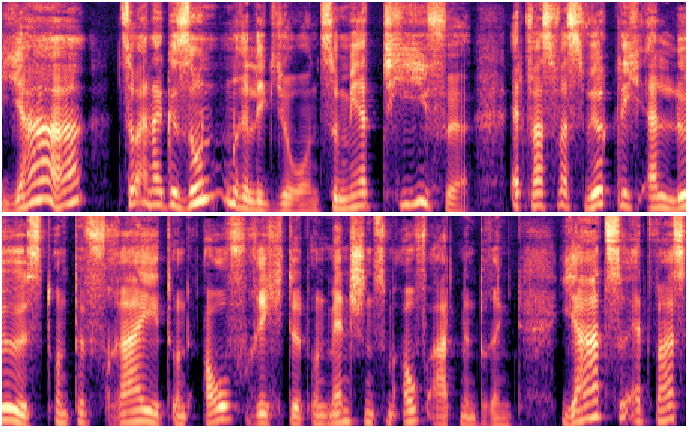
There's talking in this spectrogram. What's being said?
ja, zu einer gesunden Religion, zu mehr Tiefe, etwas, was wirklich erlöst und befreit und aufrichtet und Menschen zum Aufatmen bringt. Ja, zu etwas,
